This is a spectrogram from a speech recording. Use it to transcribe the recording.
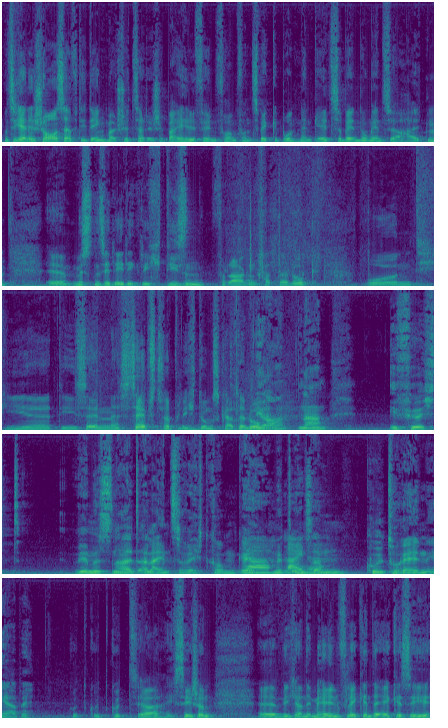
und sich eine Chance auf die denkmalschützerische Beihilfe in Form von zweckgebundenen Geldzuwendungen zu erhalten, äh, müssten Sie lediglich diesen Fragenkatalog Und hier diesen Selbstverpflichtungskatalog. Ja, na, ich fürchte, wir müssen halt allein zurechtkommen, gell? Ja, Mit leider. unserem kulturellen Erbe. Gut, gut, gut, ja. Ich sehe schon, äh, wie ich an dem hellen Fleck in der Ecke sehe,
